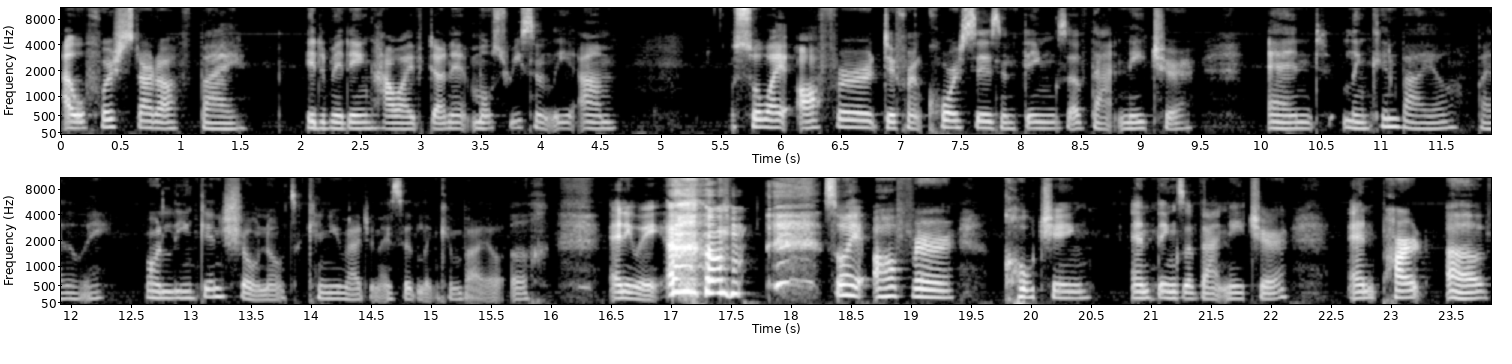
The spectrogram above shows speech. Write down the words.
I will first start off by admitting how I've done it most recently. Um, so I offer different courses and things of that nature. And link in bio, by the way, or link in show notes. Can you imagine? I said link in bio. Ugh. Anyway, um, so I offer coaching and things of that nature. And part of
